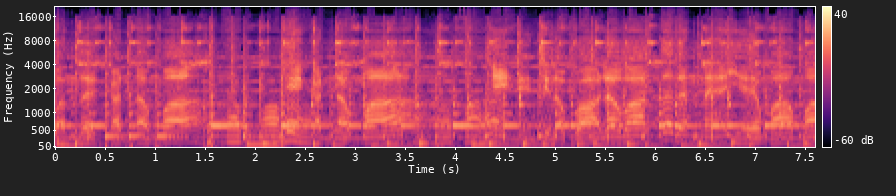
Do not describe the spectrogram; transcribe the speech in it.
வந்த கண்ணம்மா. ஏ கண்ணம்மா ஏ நெஞ்சில பால வார்த்ததென்ன ஏ மாமா.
